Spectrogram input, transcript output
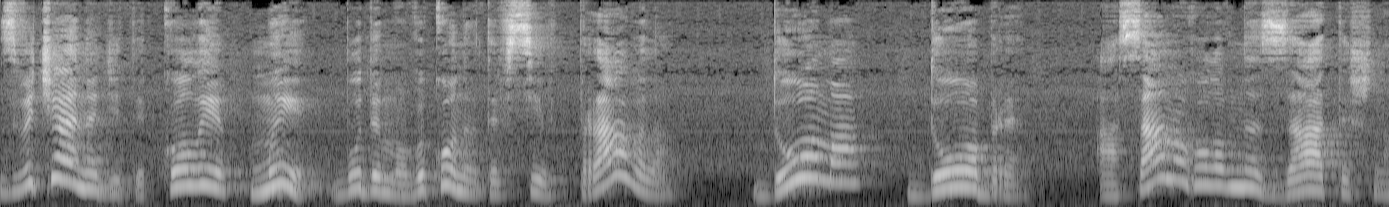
Звичайно, діти, коли ми будемо виконувати всі правила, дома добре, а саме головне затишно.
